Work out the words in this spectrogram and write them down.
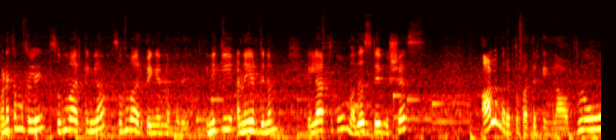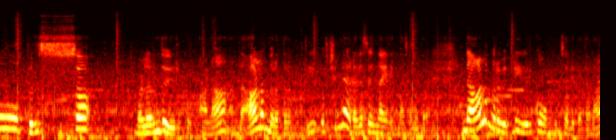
வணக்கம் மக்களே. சுகமாக இருக்கீங்களா? சுகமாக இருப்பீங்கன்னு நம்புகிறேன் இன்றைக்கி அன்னையர் தினம். எல்லாத்துக்கும் மதர்ஸ் டே விஷஸ் ஆலமரத்தை பார்த்துருக்கீங்களா? அவ்வளோ பெருசாக வளர்ந்து இருக்கும். ஆனால் அந்த ஆலமரத்தை பற்றி ஒரு சின்ன ரகசியம் தான் இன்றைக்கி நான் சொல்ல போகிறேன் இந்த ஆலமரம் எப்படி இருக்கும் அப்படின்னு சொல்லி பார்த்தோன்னா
